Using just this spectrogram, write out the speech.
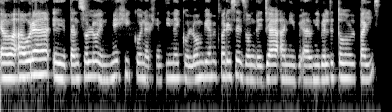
ahora, eh, tan solo en México, en Argentina y Colombia, me parece, es donde ya a, nivel de todo el país,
